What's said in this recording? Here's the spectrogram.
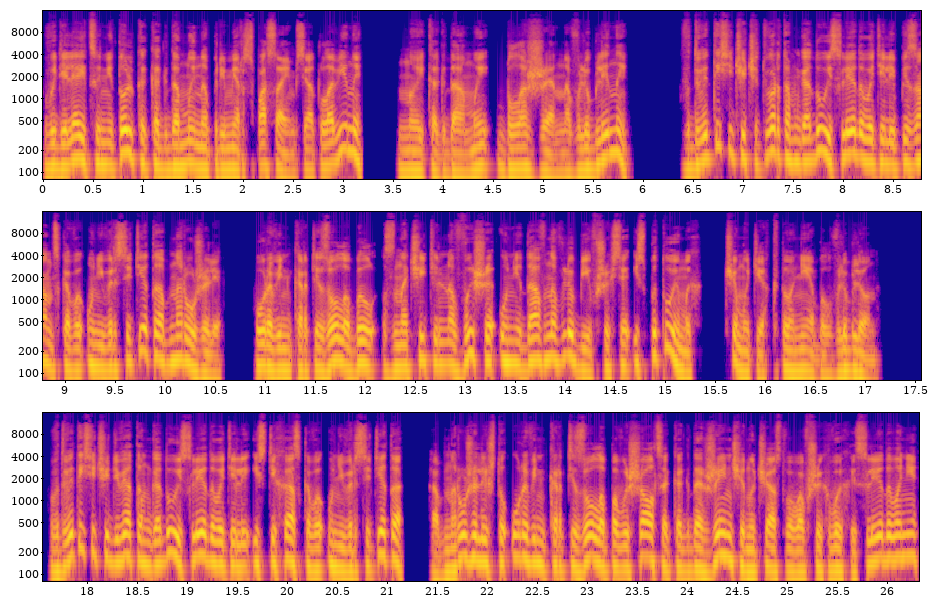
выделяется не только когда мы, например, спасаемся от лавины, но и когда мы блаженно влюблены. В 2004 году исследователи Пизанского университета обнаружили, уровень кортизола был значительно выше у недавно влюбившихся испытуемых, чем у тех, кто не был влюблен. В 2009 году исследователи из Техасского университета обнаружили, что уровень кортизола повышался, когда женщин, участвовавших в их исследовании,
